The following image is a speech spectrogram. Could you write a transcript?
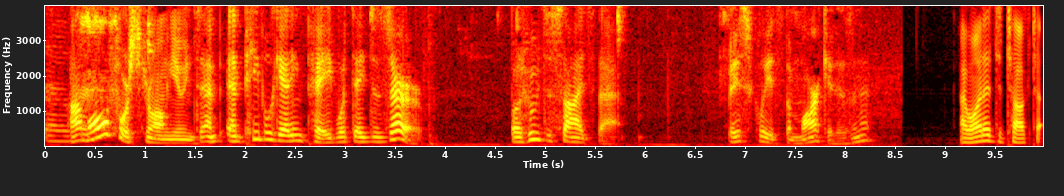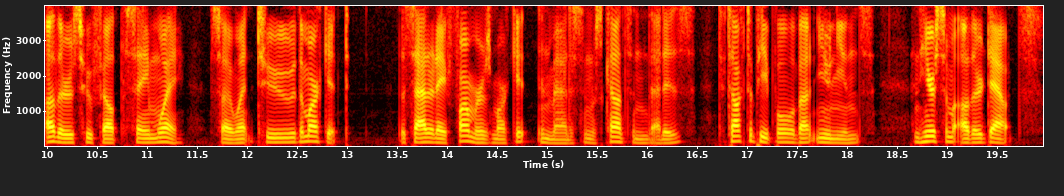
So I'm all for strong unions and, and people getting paid what they deserve. But who decides that? Basically, it's the market, isn't it? I wanted to talk to others who felt the same way, so I went to the market, the Saturday Farmers Market in Madison, Wisconsin, that is, to talk to people about unions and hear some other doubts.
